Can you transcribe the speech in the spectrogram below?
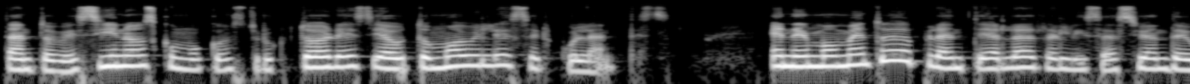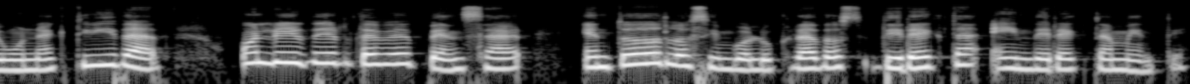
tanto vecinos como constructores y automóviles circulantes. En el momento de plantear la realización de una actividad, un líder debe pensar en todos los involucrados directa e indirectamente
